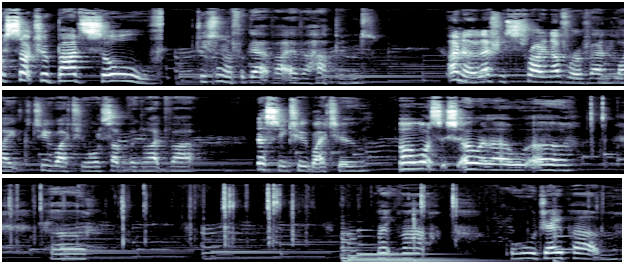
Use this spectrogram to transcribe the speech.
was such a bad solve. Just want to forget that ever happened. I know, let's just try another event like 2x2 or something like that. Let's do 2x2. Oh, what's this? Oh, hello, uh, uh, like that. Oh, J-Perm.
